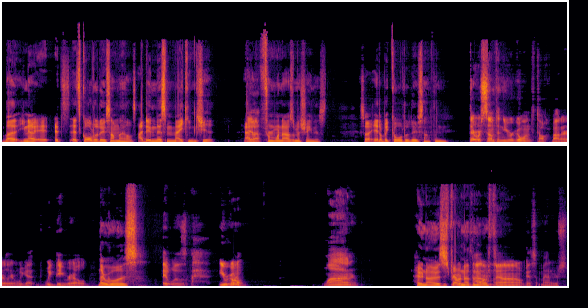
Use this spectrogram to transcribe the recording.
But you know it, it's it's cool to do something else. I do miss making shit out Yeah. of, from when i was a machinist. So it'll be cool to do something There was something you were going to talk about earlier. and We got we derailed. There was. It was you were going to wine or Who knows? It's probably nothing I worth. don't. I don't guess it matters.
